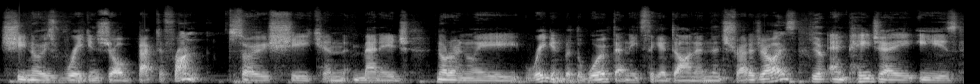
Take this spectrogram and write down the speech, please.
she knows Regan's job back to front. So she can manage not only Regan, but the work that needs to get done and then strategize. Yep. And PJ is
